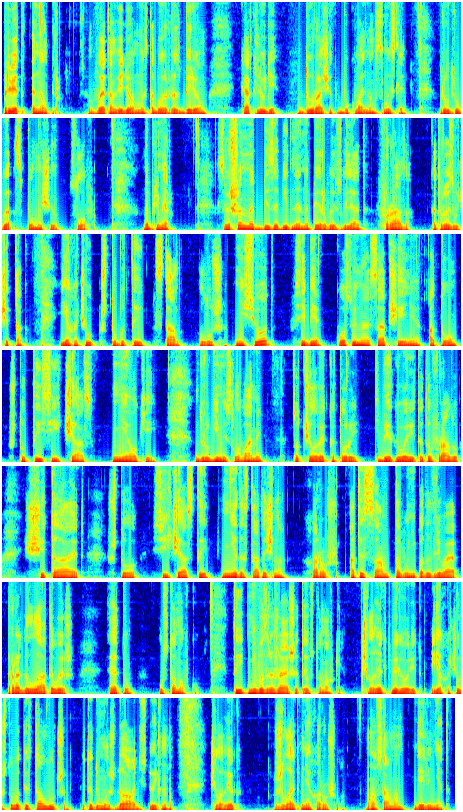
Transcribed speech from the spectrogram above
Привет, НЛПер! В этом видео мы с тобой разберем, как люди дурачат в буквальном смысле друг друга с помощью слов. Например, совершенно безобидная на первый взгляд фраза, которая звучит так «Я хочу, чтобы ты стал лучше», несет в себе косвенное сообщение о том, что ты сейчас не окей. Другими словами, тот человек, который тебе говорит эту фразу, считает, что Сейчас ты недостаточно хорош, а ты сам, того не подозревая, проглатываешь эту установку. Ты не возражаешь этой установке. Человек тебе говорит, я хочу, чтобы ты стал лучше. И ты думаешь, да, действительно, человек желает мне хорошего. Но на самом деле нет.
